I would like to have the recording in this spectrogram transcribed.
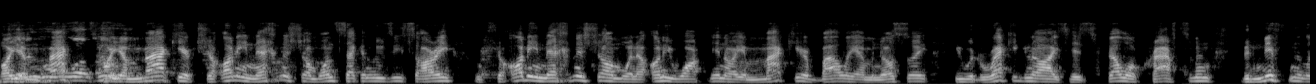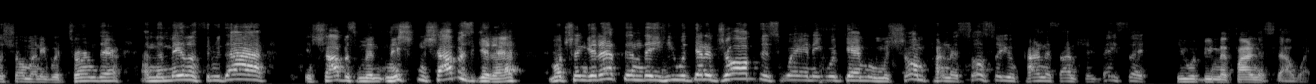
or your Makir, Sha'oni Nechnes Sham, one second, Lucy, sorry, Sha'oni Nechnes Sham, when Ani walked in, or your Makir Bali Aminosoi, he would recognize his fellow craftsmen, the Nifna L'Sham, and he would turn there, and the Mela through that, in Shabbos, Nishtan Shabbos Geret, Moshe Geret, and they, he would get a job this way, and he would get Mumasham, Parnasosu, Parnas Bese, he would be mefarnes that way.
